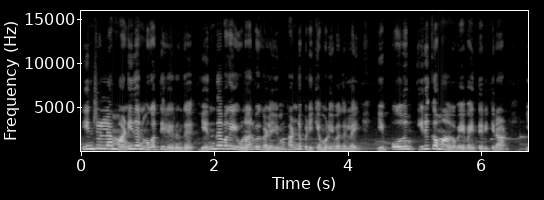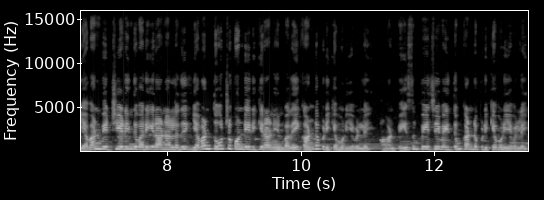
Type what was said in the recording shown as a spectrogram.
இன்றுள்ள மனிதன் முகத்திலிருந்து எந்த வகை உணர்வுகளையும் கண்டுபிடிக்க முடிவதில்லை. எப்போதும் இறுக்கமாகவே வைத்திருக்கிறான். எவன் வெற்றியடைந்து வருகிறான் அல்லது எவன் தோற்று கொண்டிருக்கிறான் என்பதை கண்டுபிடிக்க முடியவில்லை. அவன் பேசும் பேச்சை வைத்தும் கண்டுபிடிக்க முடியவில்லை.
